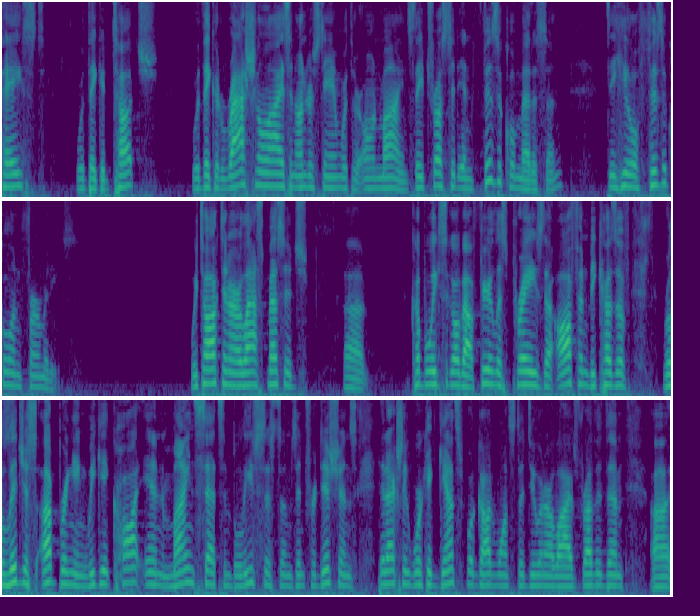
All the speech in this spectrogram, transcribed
taste, what they could touch, what they could rationalize and understand with their own minds. They trusted in physical medicine to heal physical infirmities. We talked in our last message uh, a couple weeks ago about fearless praise that often because of religious upbringing, we get caught in mindsets and belief systems and traditions that actually work against what God wants to do in our lives rather than uh,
